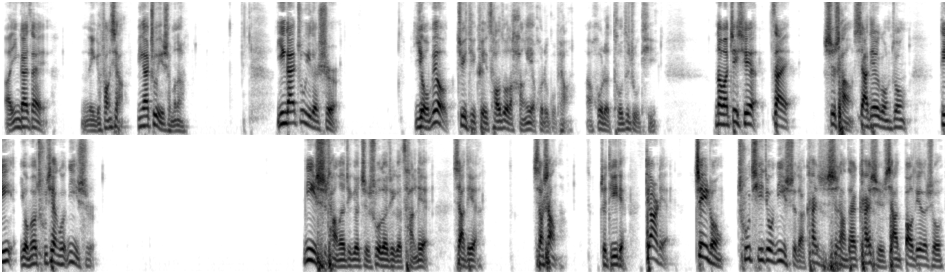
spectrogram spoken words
啊，应该在哪个方向？应该注意什么呢？应该注意的是有没有具体可以操作的行业或者股票。啊，或者投资主题，那么这些在市场下跌的过程中，第一有没有出现过逆势？逆市场的这个指数的这个惨烈下跌向上的，这第一点。第二点，这种初期就逆势的，开始市场在开始下暴跌的时候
